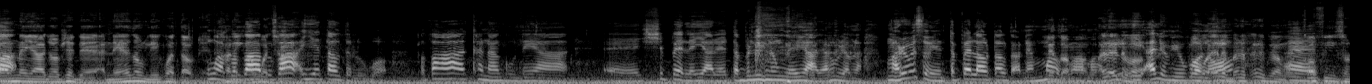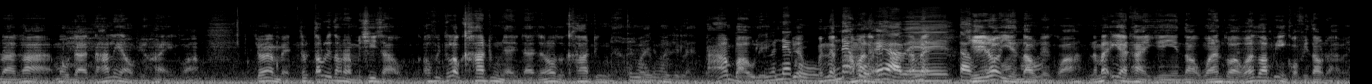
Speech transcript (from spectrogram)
ပေါင်း200ကျော်ဖြစ်တယ်အနည်းဆုံး၄ခွက်တောက်တယ်ဟိုကပပပပအရက်တောက်တယ်လို့ပေါ့ပပခန္ဓာကိုယ်နဲ့က အဲရှစ်ပက်လဲရတယ်တပလင်းလုံးလဲရတယ်ဟုတ်တယ်မလားငါတို့ဆိုရင်တစ်ပက်လောက်တောက်တာနဲ့မှောက်သွားမှာအဲ့လိုအေးအဲ့လိုမျိုးပေါ့နော်အဲ့လိုအဲ့လိုပြောမှာကော်ဖီဆိုတာကမဟုတ်တာနားလည်အောင်ပြောဟိုင်ကွာပြောရမယ်တောက်လေးတောက်တာမရှိကြဘူးကော်ဖီတလောက်ခါတူးနေတယ်ဒါကျွန်တော်တို့ခါတူးနေတယ်ဘာဖြစ်လဲဘာမှမပါဘူးလေမနေ့ကိုမမနေ့နေ့ဘာမှကိုလည်းအဲ့ဟာပဲဒါပေမဲ့တောက်ရေတော့အရင်တောက်တယ်ကွာနံပါတ်1ရထိုင်ရေရင်တောက်ဝမ်းသွားဝမ်းသွားပြီးရင်ကော်ဖီတောက်တာပဲ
